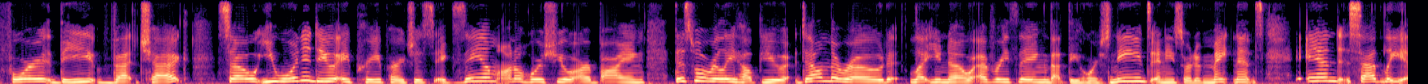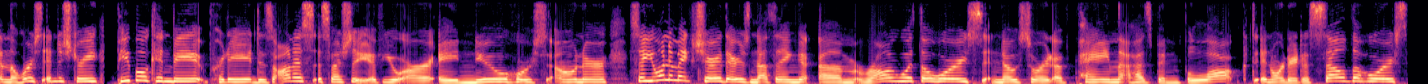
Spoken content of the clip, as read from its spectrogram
for the vet check. So, you want to do a pre purchase exam on a horse you are buying. This will really help you down the road, let you know everything that the horse needs, any sort of maintenance. And sadly, in the horse industry, people can be pretty dishonest, especially if you are a new horse owner. So, you want to make sure there's nothing um, wrong with the horse, no sort of pain that has been blocked in order to sell the horse.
